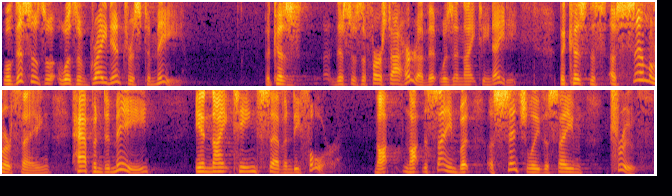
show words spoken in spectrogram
Well, this was, was of great interest to me because this was the first I heard of it was in 1980. Because this, a similar thing happened to me in 1974. Not, not the same, but essentially the same truth.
